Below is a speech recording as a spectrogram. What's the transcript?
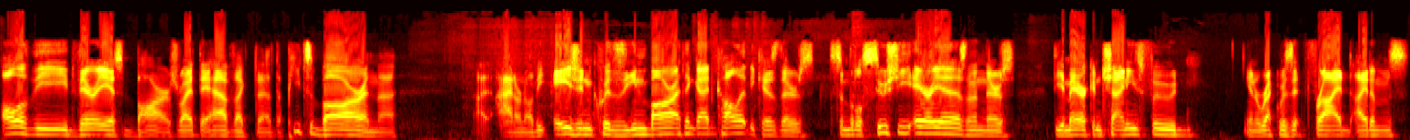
all of the various bars. Right? They have like the the pizza bar and the I, I don't know the Asian cuisine bar. I think I'd call it because there's some little sushi areas, and then there's the American Chinese food, you know, requisite fried items,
